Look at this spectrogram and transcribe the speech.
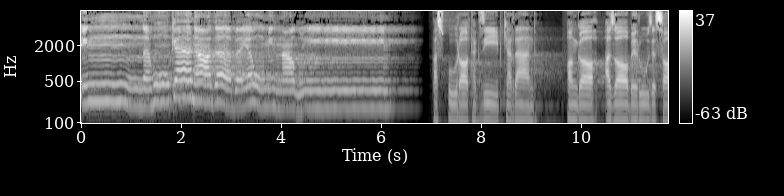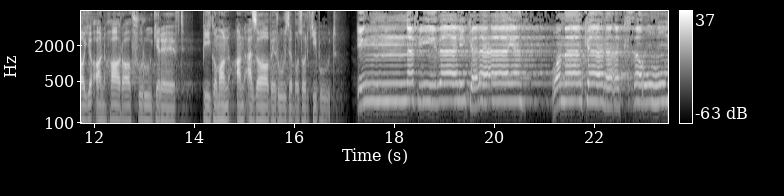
إنه كان عذاب يوم عظيم پس او را تکذیب کردند آنگاه عذاب روز سایه آنها را فرو گرفت. بیگمان آن عذاب روز بزرگی بود. إن في ذلك لآية وما كان أكثرهم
